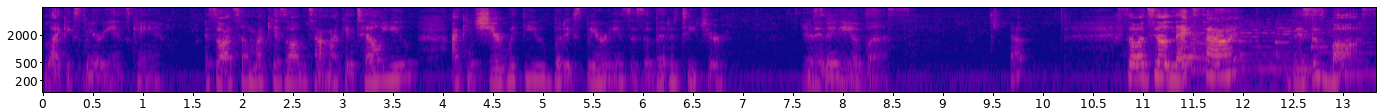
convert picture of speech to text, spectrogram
like experience can. And so I tell my kids all the time, I can tell you, I can share with you, but experience is a better teacher yes, than any is. of us. Yep. So until next time, this is Boss.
